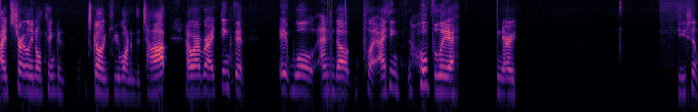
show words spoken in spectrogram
I certainly don't think it's going to be one of the top. However, I think that it will end up play. I think hopefully a secondary decent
